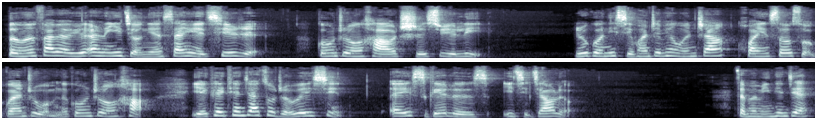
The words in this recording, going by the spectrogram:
本文发表于二零一九年三月七日，公众号持续力。如果你喜欢这篇文章，欢迎搜索关注我们的公众号，也可以添加作者微信 a scalers 一起交流。咱们明天见。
